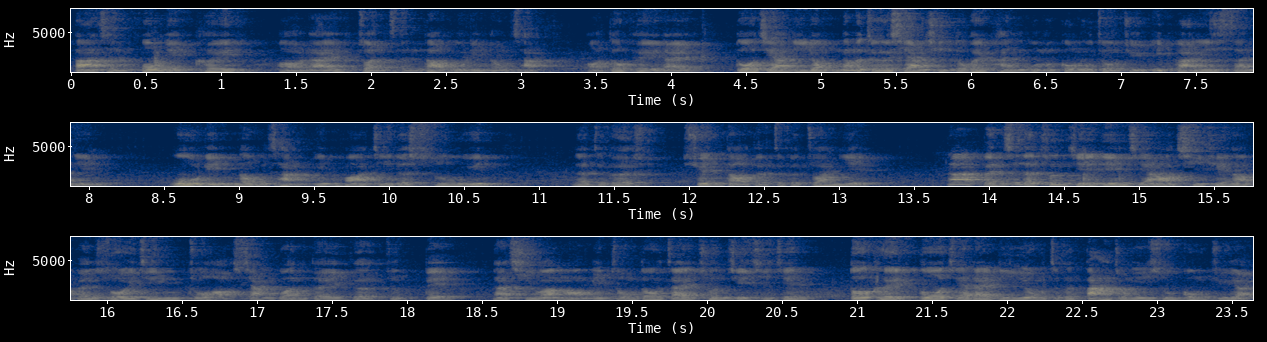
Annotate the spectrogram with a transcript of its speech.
搭乘丰原客运啊来转乘到武陵农场啊，都可以来多加利用。那么整个详情都可以看我们公路总局一百一十三年武陵农场樱花季的疏运的这个宣导的这个专业。那本次的春节连假哦七天哦，本所已经做好相关的一个准备。那期望哦民众都在春节期间都可以多加来利用这个大众运输工具啊，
